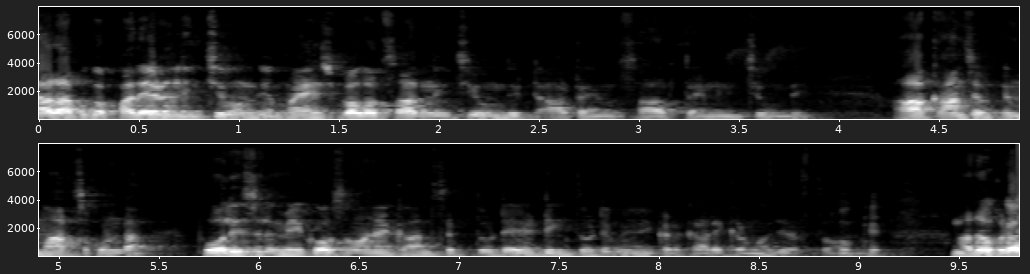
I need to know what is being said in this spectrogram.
దాదాపుగా పదేళ్ళ నుంచి ఉంది మహేష్ భగవత్ సార్ నుంచి ఉంది ఆ టైం సార్ టైం నుంచి ఉంది. ఆ కాన్సెప్ట్ని మార్చకుండా పోలీసులు మీకోసం అనే కాన్సెప్ట్ తోటి హెడ్డింగ్ తోటి మేము ఇక్కడ కార్యక్రమాలు చేస్తాం ఓకే. ఇంకొక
